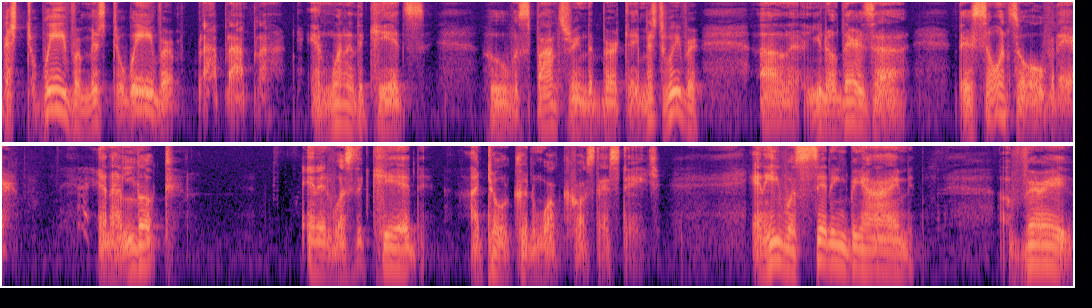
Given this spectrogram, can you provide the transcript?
Mr. Weaver, Mr. Weaver, blah, blah, blah. And one of the kids who was sponsoring the birthday, Mr. Weaver, uh, you know, there's uh, there's so and so over there. And I looked, and it was the kid I told couldn't walk across that stage. And he was sitting behind a very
